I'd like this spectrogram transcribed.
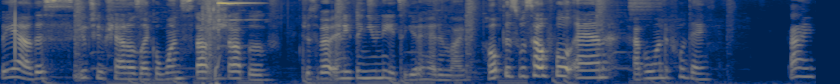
But yeah, this YouTube channel is like a one-stop shop of just about anything you need to get ahead in life. Hope this was helpful and have a wonderful day. Bye.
